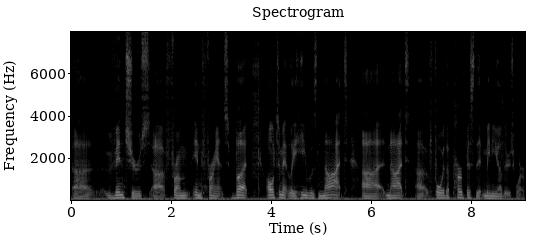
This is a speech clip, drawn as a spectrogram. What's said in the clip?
uh, ventures uh, from in France, but ultimately he was not uh, not uh, for the purpose that many others were.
